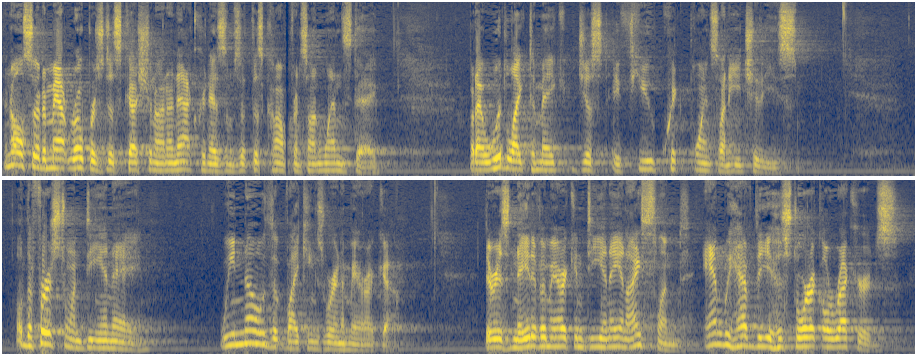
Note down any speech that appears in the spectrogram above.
and also to Matt Roper's discussion on anachronisms at this conference on Wednesday. But I would like to make just a few quick points on each of these. Well, the first one DNA. We know that Vikings were in America. There is Native American DNA in Iceland, and we have the historical records.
